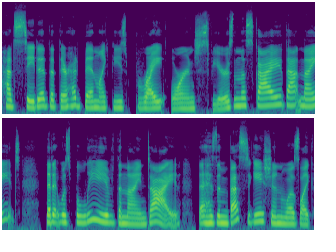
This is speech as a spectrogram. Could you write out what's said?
had stated that there had been like these bright orange spheres in the sky that night that it was believed the nine died, that his investigation was like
